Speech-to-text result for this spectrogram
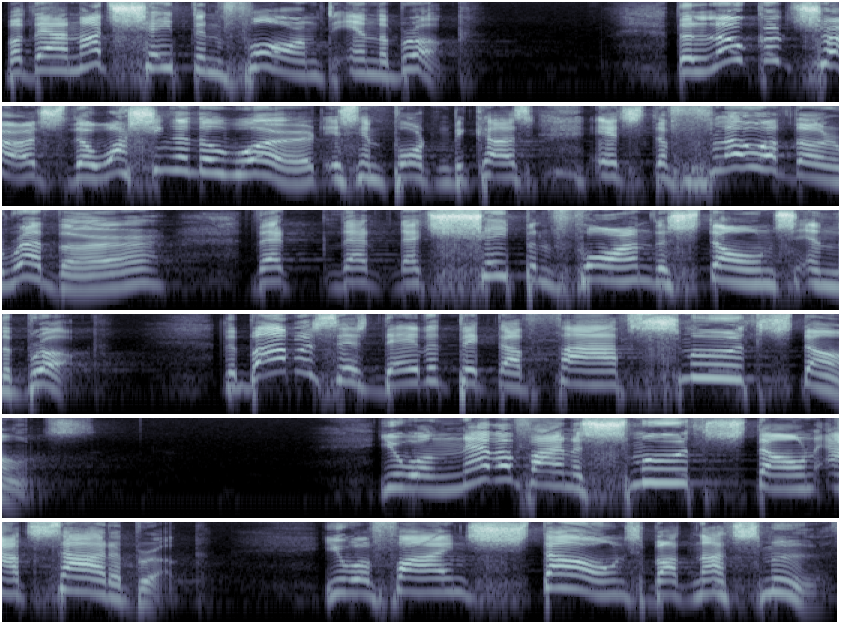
but they are not shaped and formed in the brook. The local church, the washing of the word is important because it's the flow of the river that that that shape and form the stones in the brook. The Bible says David picked up five smooth stones. You will never find a smooth stone outside a brook. You will find stones, but not smooth.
